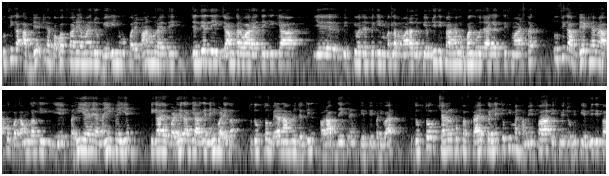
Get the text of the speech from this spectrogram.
तो उसी का अपडेट है, बहुत सारे हमारे जो वेली हैं, वो परेशान हो रहे थे। जल्दी जल्दी एग्ज़ाम करवा रहे थे कि क्या ये इसकी वजह से कि मतलब हमारा जो पीएमजी दिफा है, वो बंद हो जाएगा इकतीस मार्च तक। तो उसी का अपडेट है, मैं आपको बताऊँगा कि ये सही है या नहीं सही है, कि क्या बढ़ेगा कि आगे नहीं बढ़ेगा। तो दोस्तों, मेरा नाम है जतिन और आप देख रहे हैं सी परिवार। तो दोस्तों चैनल को सब्सक्राइब कर लें क्योंकि मैं हमेशा इसमें जो भी पीएमजी दिफा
